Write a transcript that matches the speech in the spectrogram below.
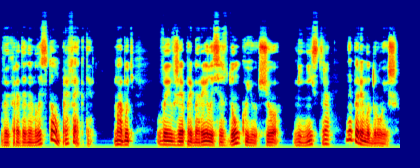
викраденим листом, префекте? Мабуть, ви вже примирилися з думкою, що міністра не перемудруєш.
